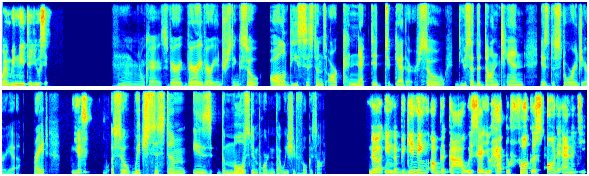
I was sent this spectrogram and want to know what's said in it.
when we need to use it. Hmm, okay, it's very, very, very interesting. So, all of these systems are connected together. So you said the Dantian is the storage area, right? Yes. So which system is the most important that we should focus on? The in the beginning of the Tao, we said you have to focus all the energy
